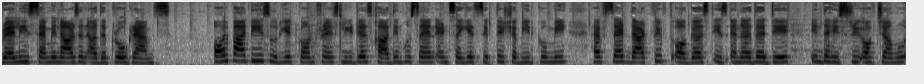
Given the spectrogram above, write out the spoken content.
rallies seminars and other programs All party Hurriyat Conference leaders Khadim Hussain and Syed Sibte Shabir Qumi have said that 5th August is another day in the history of Jammu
